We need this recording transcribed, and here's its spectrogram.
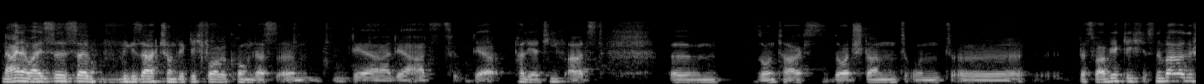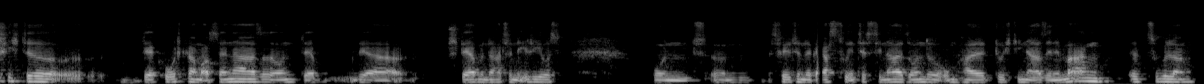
Nein, aber es ist, äh, wie gesagt, schon wirklich vorgekommen, dass ähm, der, der Arzt, der Palliativarzt ähm, sonntags dort stand und äh, das war wirklich, ist eine wahre Geschichte. Der Kot kam aus der Nase und der, der Sterbende hatte einen Ilius. Und ähm, es fehlte eine Gastrointestinalsonde, um halt durch die Nase in den Magen äh, zu gelangen.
